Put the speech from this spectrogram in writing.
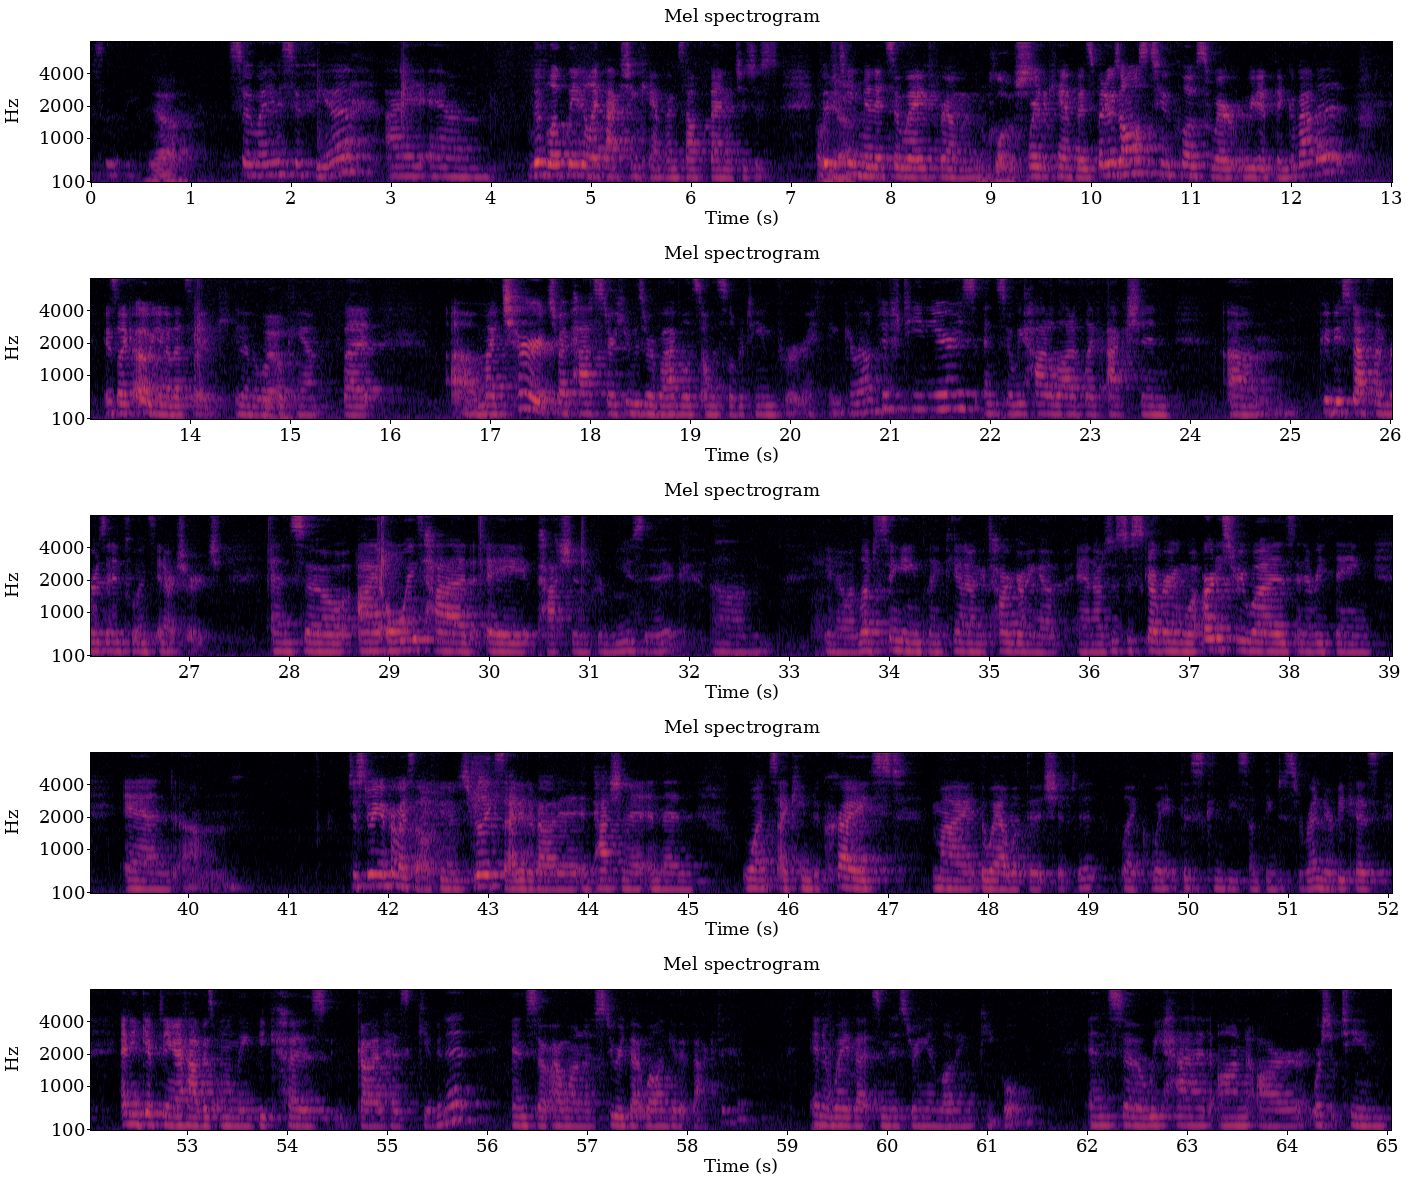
absolutely. yeah. So my name is Sophia. I am live locally to Life Action Camp. I'm South Bend, which is just Oh, yeah. 15 minutes away from close. where the camp is. But it was almost too close where we didn't think about it. It's like, oh, you know, that's like you know the local camp. But um, my church, my pastor, he was a revivalist on the silver team for I think around 15 years, and so we had a lot of Life Action um, previous staff members and influence in our church. And so I always had a passion for music. Um, you know, I loved singing, playing piano and guitar growing up, and I was just discovering what artistry was and everything, and um, just doing it for myself. You know, just really excited about it and passionate. And then once I came to Christ, my the way I looked at it shifted. Like, wait, this can be something to surrender because any gifting I have is only because God has given it, and so I want to steward that well and give it back to Him in a way that's ministering and loving people. And so we had on our worship team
